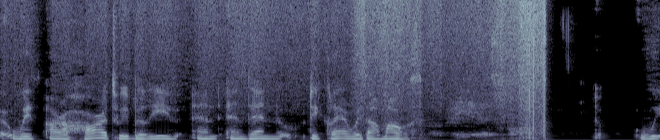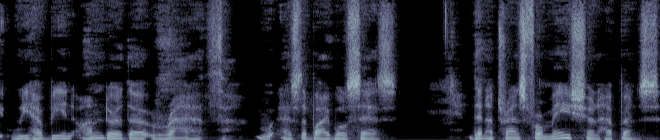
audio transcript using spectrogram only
With our heart we believe and, and then declare with our mouth. We, we have been under the wrath, as the Bible says then a transformation happens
